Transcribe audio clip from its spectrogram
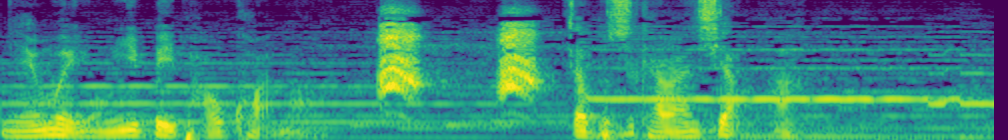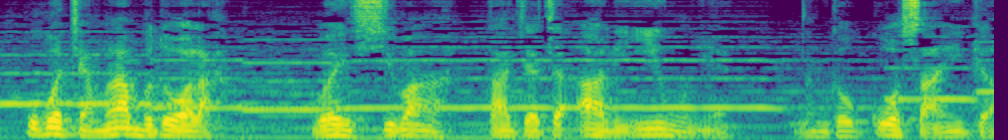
年尾容易被跑款哦。这不是开玩笑啊。不过讲那么多了，我也希望啊，大家在二零一五年能够过上一个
